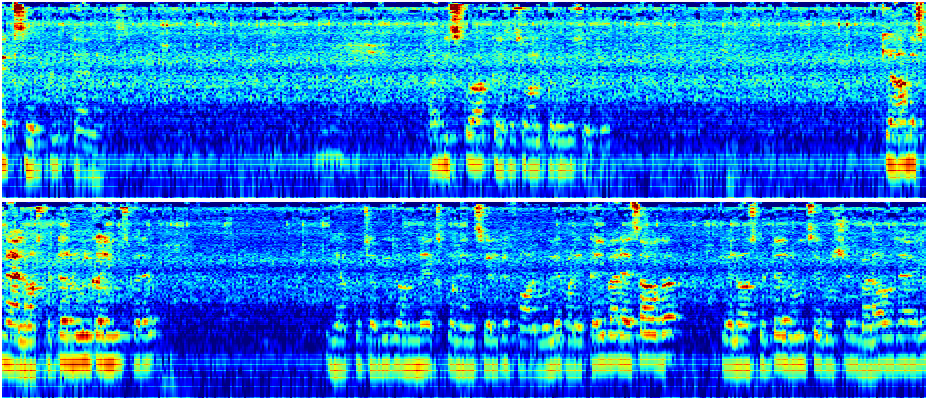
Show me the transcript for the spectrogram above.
x into ten x अब इसको आप कैसे सॉल्व करोगे, सोचो। क्या हम इसमें एल हॉस्पिटल रूल का यूज़ करें, या कुछ अभी जो हमने एक्सपोनेंशियल के फॉर्मूले पढ़े, कई बार ऐसा होगा कि एल हॉस्पिटल रूल से क्वेश्चन बड़ा हो जाएगा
